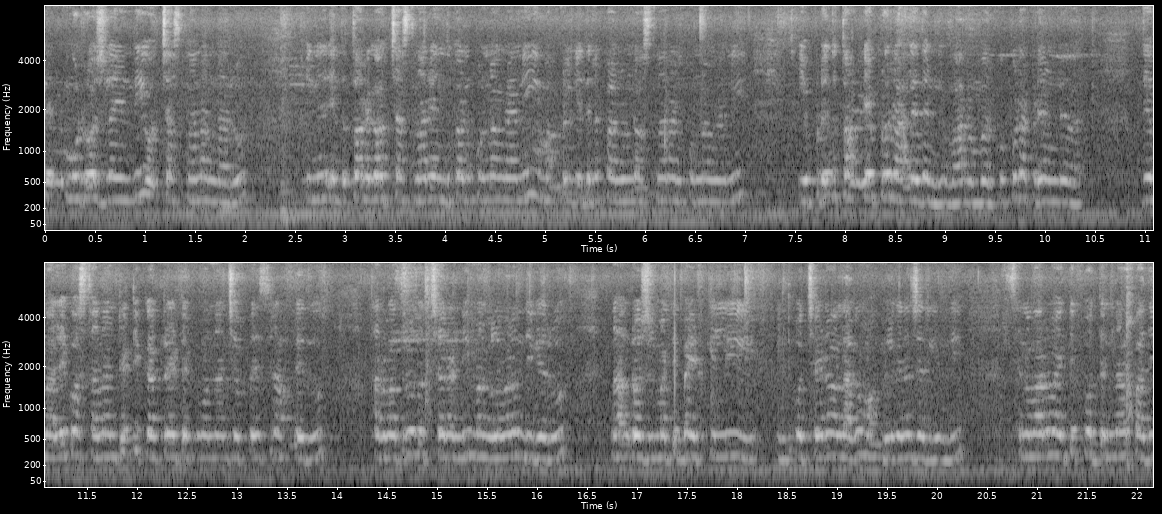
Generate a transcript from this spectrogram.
రెండు మూడు రోజులు అయింది వచ్చేస్తున్నాను అన్నారు. ఇంత త్వరగా వచ్చేస్తున్నారు ఎందుకు అనుకున్నాం కానీ మామూలుగా ఏదైనా పని ఉండి వస్తున్నారు అనుకున్నాం కానీ ఎప్పుడు ఇంత త్వరగా ఎప్పుడు రాలేదండి. వారం వరకు కూడా అక్కడే ఉండేవారు. దివాళీకి వస్తానంటే టికెట్ రేట్ ఎక్కువ ఉందని చెప్పేసి రాలేదు. తర్వాత రోజు వచ్చారండి మంగళవారం దిగారు. నాలుగు రోజులు బట్టి బయటకు వెళ్ళి ఇంటికి వచ్చేయడం అలాగా మామూలుగానే జరిగింది. శనివారం అయితే పొద్దున్న పది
